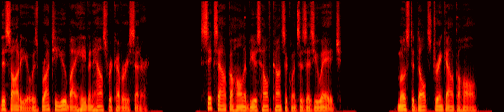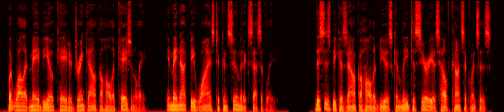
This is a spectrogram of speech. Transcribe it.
This audio is brought to you by Haven House Recovery Center. 6 Alcohol Abuse Health Consequences as you age. Most adults drink alcohol, but while it may be okay to drink alcohol occasionally, it may not be wise to consume it excessively. This is because alcohol abuse can lead to serious health consequences.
